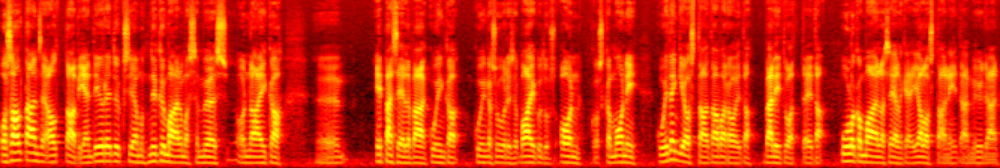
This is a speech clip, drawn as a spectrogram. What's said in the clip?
Osaltaan se auttaa vientiyrityksiä, mutta nykymaailmassa myös on aika epäselvää, kuinka, kuinka suuri se vaikutus on, koska moni kuitenkin ostaa tavaroita, välituotteita ulkomailla selkeä, jalostaa niitä ja myydään,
